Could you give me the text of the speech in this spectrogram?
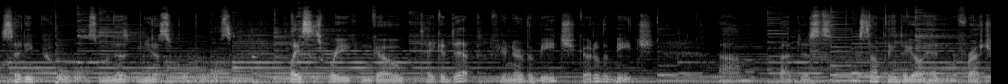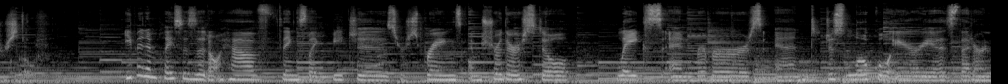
city pools, municipal pools, places where you can go take a dip. If you're near the beach, go to the beach. Um, but just, something to go ahead and refresh yourself. Even in places that don't have things like beaches or springs, I'm sure there are still lakes and rivers and just local areas that are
